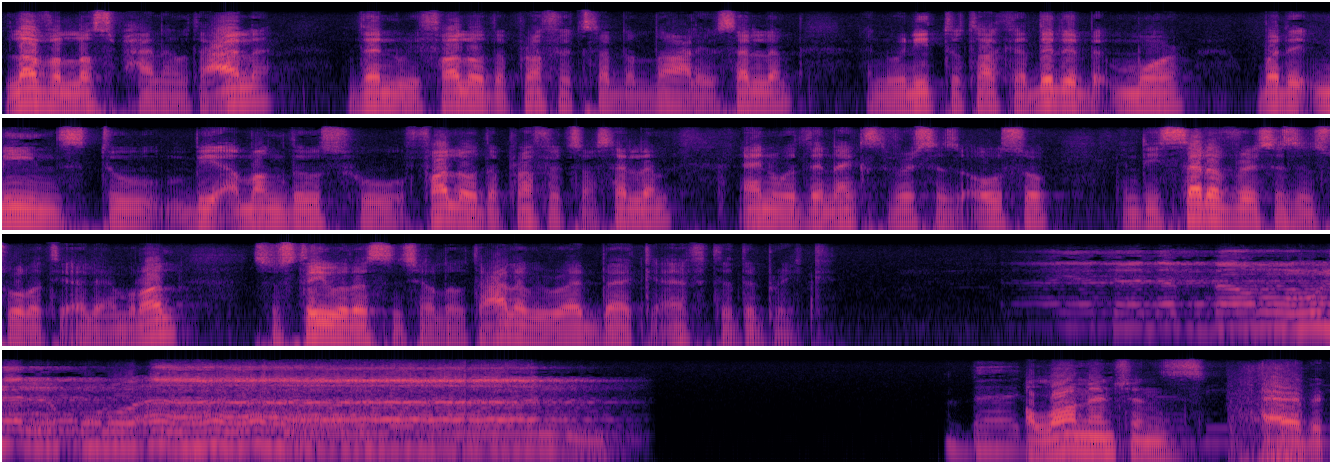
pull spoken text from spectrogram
love Allah subhanahu wa ta'ala, then we follow the Prophet sallallahu. And we need to talk a little bit more but it means to be among those who follow the Prophet ﷺ and with the next verses also in the set of verses in Surah Al Imran. So stay with us, inshaAllah ta'ala. We'll be right back after the break. Allah mentions Arabic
